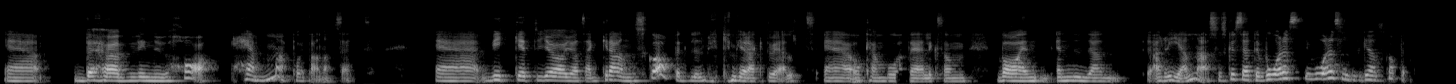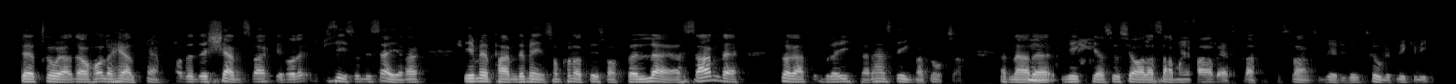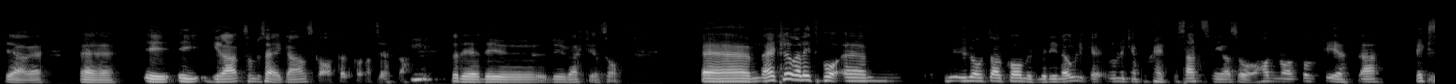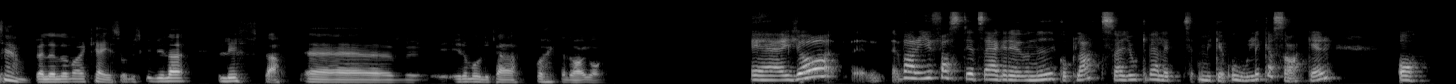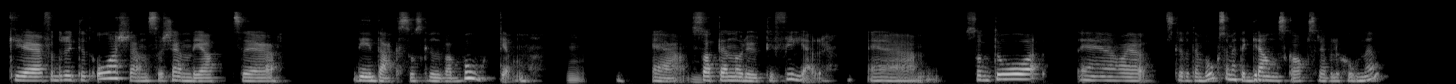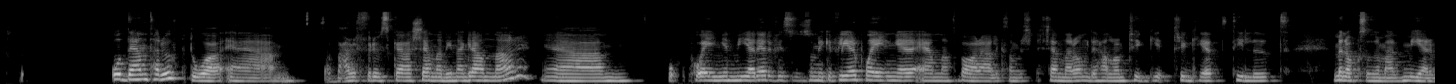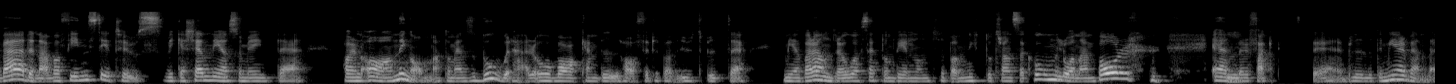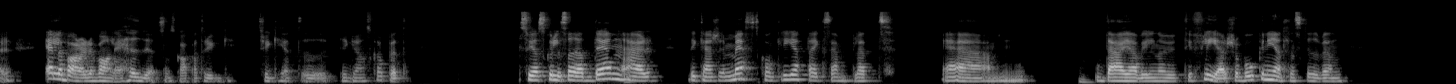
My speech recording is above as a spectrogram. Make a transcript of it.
eh, behöver vi nu ha hemma på ett annat sätt. Eh, vilket gör ju att så här, grannskapet blir mycket mer aktuellt eh, och kan både liksom vara en, en ny arena. Så jag skulle säga att det våras, det våras lite för grannskapet. Det tror jag, jag håller helt med. Och det, det känns verkligen, och det, precis som du säger, när, i och med pandemin som på något vis var förlösande för att bryta det här stigmat också. Att när det mm. viktiga sociala sammanhanget på arbetsplatsen försvann så blev det så otroligt mycket viktigare eh, i, i grann, som du säger, grannskapet på något sätt. Mm. Så det, det, är ju, det är ju verkligen så. Eh, jag klurar lite på eh, hur långt du har kommit med dina olika, olika projekt och satsningar och så. Har du några konkreta exempel eller några case som du skulle vilja lyfta eh, i de olika projekten du har igång? Eh, ja, varje fastighetsägare är unik och plats. Jag har gjort väldigt mycket olika saker. Och eh, för drygt ett år sedan så kände jag att eh, det är dags att skriva boken. Mm. Mm. Så att den når ut till fler. Så då har jag skrivit en bok som heter Grannskapsrevolutionen. Och den tar upp då varför du ska känna dina grannar, poängen med det. Det finns så mycket fler poänger än att bara liksom känna dem. Det handlar om trygg, trygghet, tillit, men också de här mervärdena. Vad finns det i ett hus? Vilka känner jag som jag inte har en aning om att de ens bor här och vad kan vi ha för typ av utbyte med varandra oavsett om det är någon typ av nyttotransaktion, låna en borr eller mm. faktiskt eh, bli lite mer vänner eller bara det vanliga hejet som skapar trygg, trygghet i, i grannskapet. Så jag skulle säga att den är det kanske mest konkreta exemplet eh, där jag vill nå ut till fler. Så boken är egentligen skriven,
